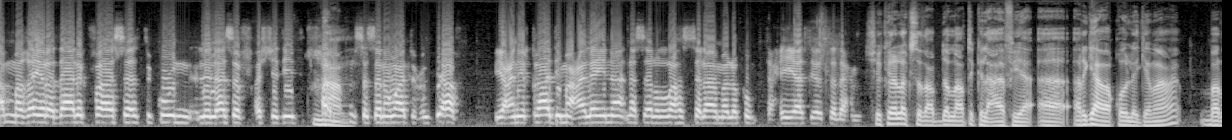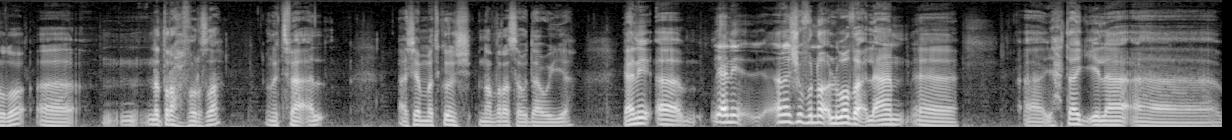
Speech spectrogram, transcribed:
أما غير ذلك فستكون للأسف الشديد نعم. خمس سنوات عجاف يعني قادمة علينا. نسأل الله السلامة لكم. تحياتي أستاذ أحمد. شكرا لك أستاذ عبد الله. يعطيك العافية. آه، أرجع وأقول يا جماعة برضو آه، نطرح فرصة ونتفائل عشان ما تكونش نظرة سوداوية. يعني آه يعني أنا أشوف إنه الوضع الآن آه آه يحتاج إلى آه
